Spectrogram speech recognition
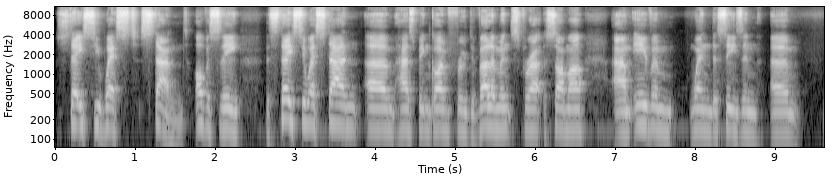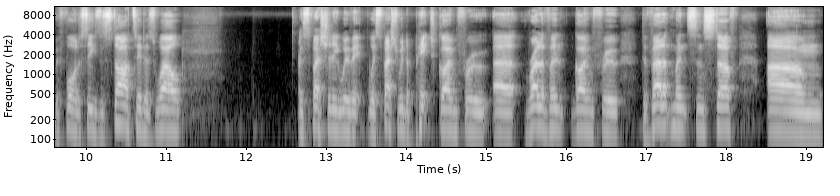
Stacey West stand. Obviously, the Stacey West stand um, has been going through developments throughout the summer. Um, even when the season um, before the season started as well. Especially with it, especially with the pitch going through uh, relevant, going through developments and stuff. Um,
